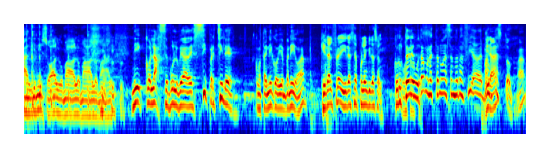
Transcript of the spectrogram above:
Alguien hizo algo malo, malo, malo. Nicolás Sepúlveda de Ciper Chile. ¿Cómo está, Nico? Bienvenido. ¿eh? ¿Qué tal, Freddy? Gracias por la invitación. Con usted debutamos en esta nueva escenografía de Pauta Stock. ¿ah?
